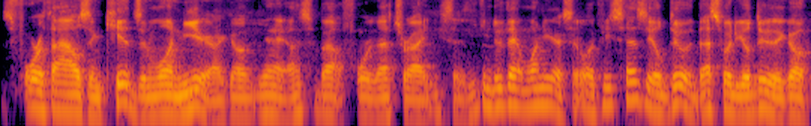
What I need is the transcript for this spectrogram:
it's 4000 kids in one year i go yeah that's about four that's right he says he can do that one year i said well if he says he'll do it that's what he'll do they go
